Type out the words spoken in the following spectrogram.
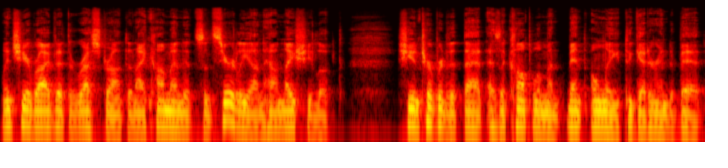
when she arrived at the restaurant and I commented sincerely on how nice she looked, she interpreted that as a compliment meant only to get her into bed.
